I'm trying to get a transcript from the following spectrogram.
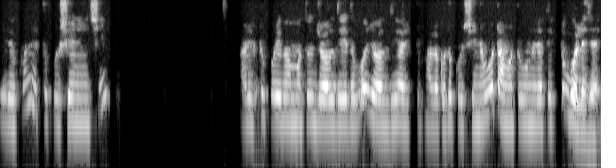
দেখুন, একটু কষিয়ে নিয়েছি। আর একটু পরিমাণ মতন জল দিয়ে দেবো। জল দিয়ে আর একটু ভালো করে কষিয়ে নেব। টমেটোগুলো যাতে একটু গলে যায়।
